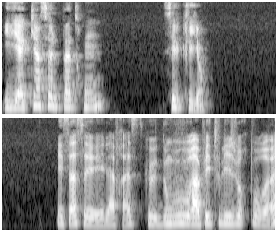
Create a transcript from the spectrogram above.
il n'y a qu'un seul patron, c'est le client. Et ça, c'est la phrase que, dont vous vous rappelez tous les jours pour. Euh,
